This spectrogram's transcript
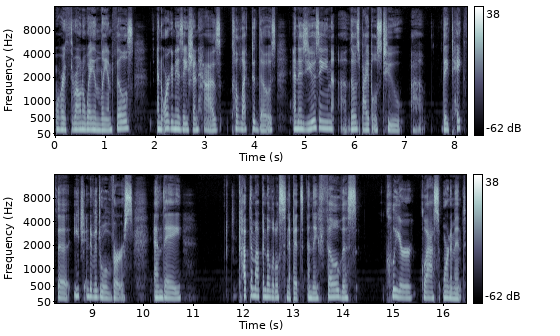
or thrown away in landfills. An organization has collected those and is using uh, those Bibles to, uh, they take the each individual verse and they cut them up into little snippets and they fill this clear glass ornament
